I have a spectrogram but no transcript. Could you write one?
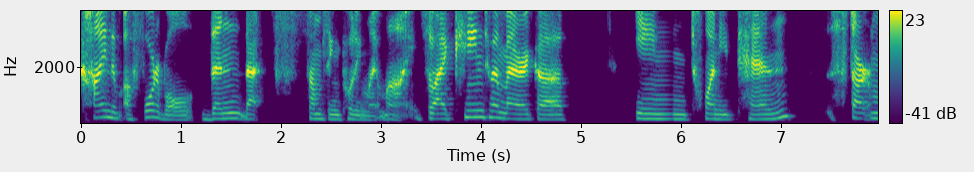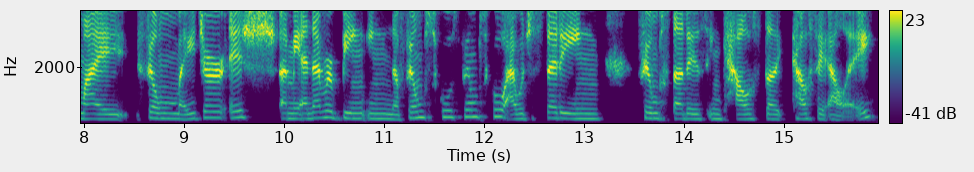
kind of affordable, then that's something put in my mind. So I came to America in 2010 start my film major ish. I mean, I never been in the film school. Film school. I was just studying film studies in Cal, Cal State LA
